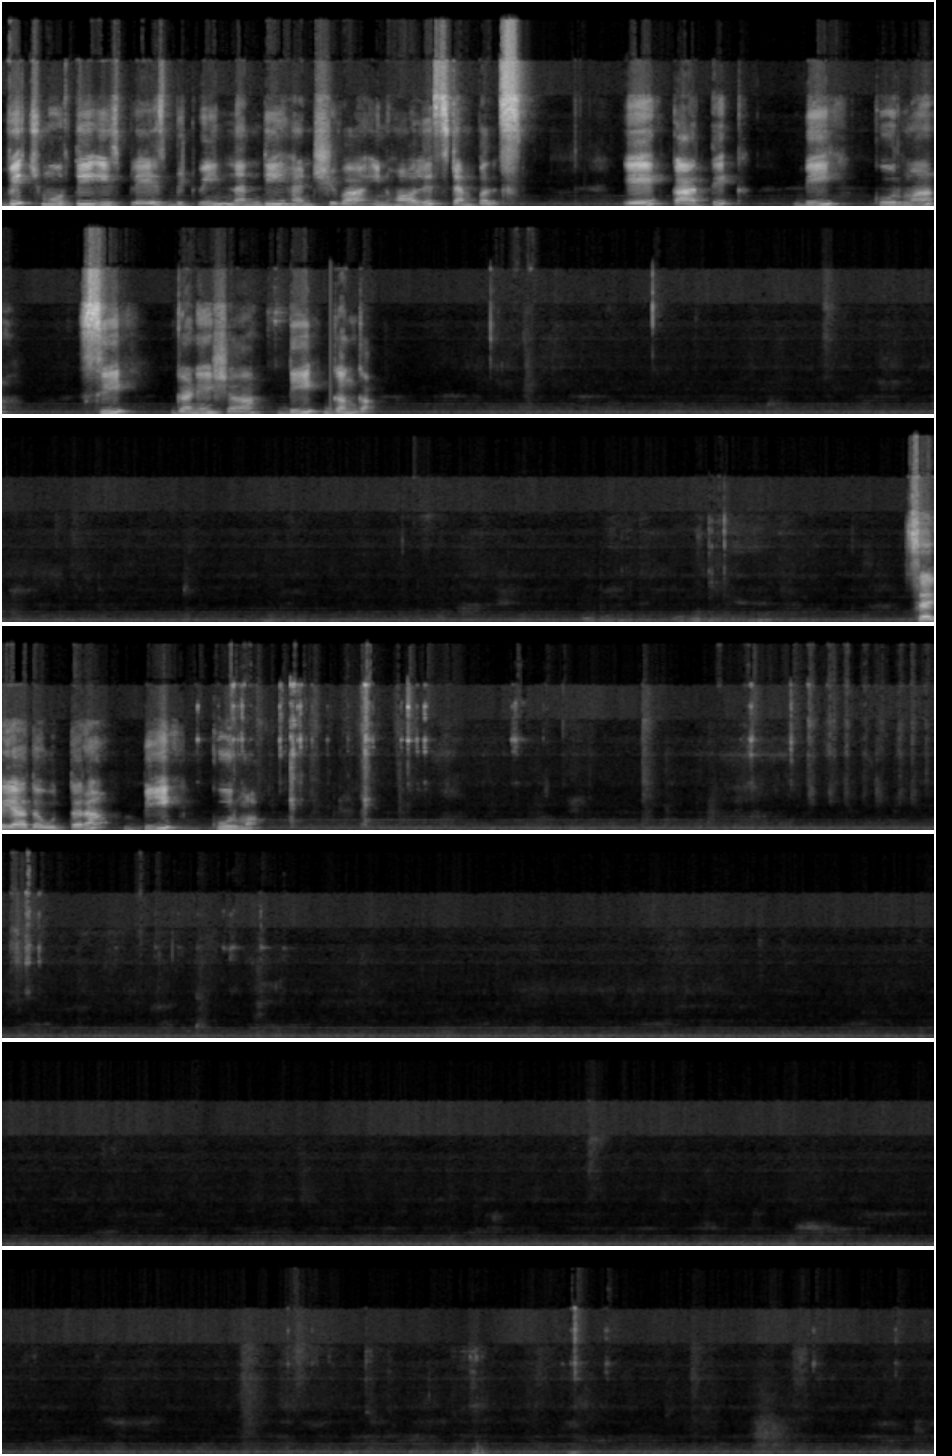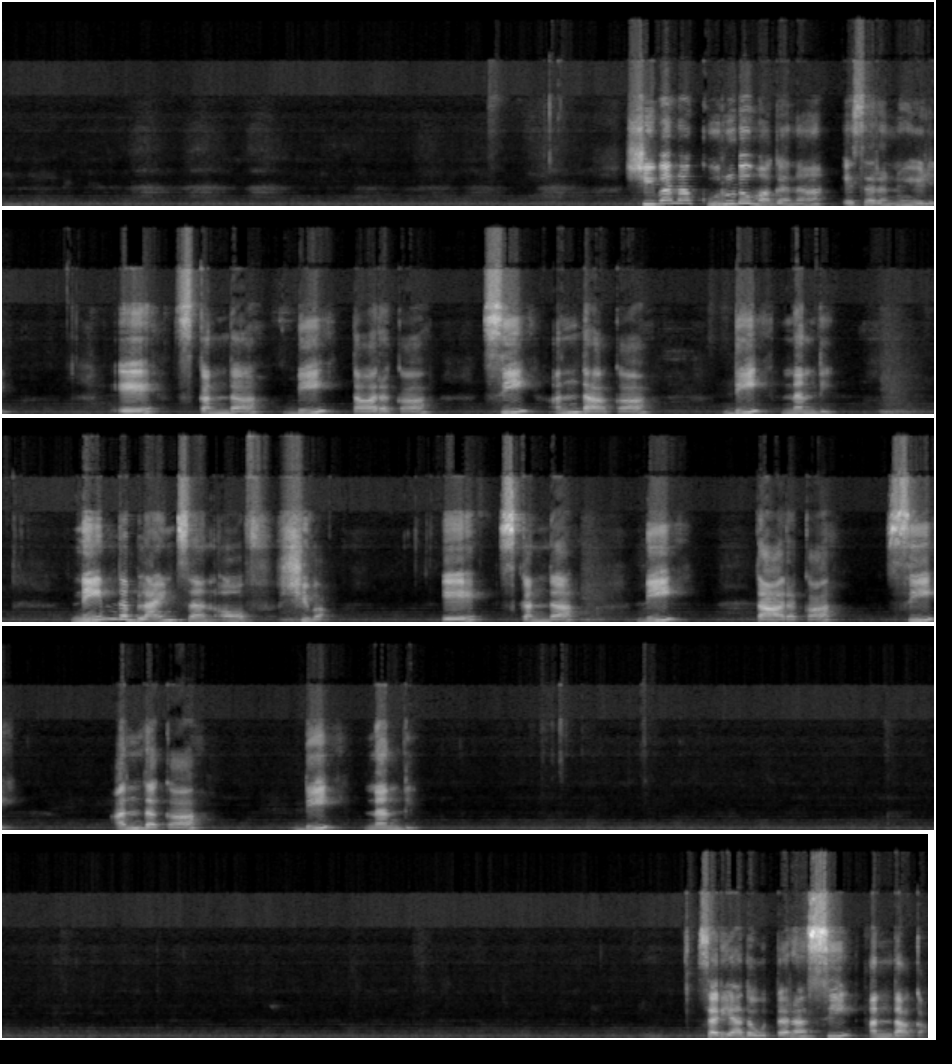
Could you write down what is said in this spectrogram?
Which murti is place between Nandi and Shiva in hall is temples A. Kartik, B. Kurma, C. Ganesha, D. Ganga. ಸರಿಯಾದ ಉತ್ತರ ಬಿ ಕೂರ್ಮ. ಶಿವನ ಕುರುಡು ಮಗನ ಹೆಸರನ್ನು ಹೇಳಿ. A, Skanda, B, Taraka, C, Andhaka, D, Nandi. Name the blind son of Shiva A, Skanda, B, Taraka, C, Andhaka, D, Nandi. ಸರಿಯಾದ ಉತ್ತರ C ಅಂದಾಗ.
